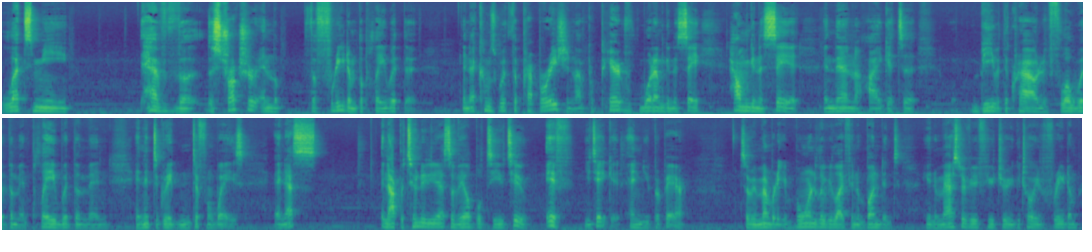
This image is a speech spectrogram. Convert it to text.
lets me have the the structure and the the freedom to play with it. And that comes with the preparation. I'm prepared for what I'm gonna say, how I'm gonna say it, and then I get to be with the crowd and flow with them and play with them and, and integrate in different ways. And that's an opportunity that's available to you too, if you take it and you prepare. So remember that you're born to live your life in abundance. You're the master of your future, you control your freedom,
